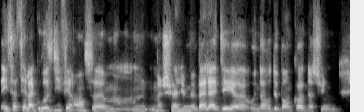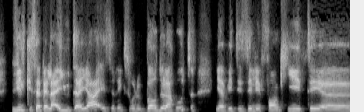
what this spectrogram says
Et ça, c'est la grosse différence. Euh, moi, je suis allée me balader euh, au nord de Bangkok, dans une ville qui s'appelle Ayutthaya, et c'est vrai que sur le bord de la route, il y avait des éléphants qui étaient euh,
